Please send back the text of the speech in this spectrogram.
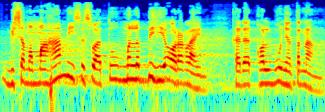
bisa memahami sesuatu melebihi orang lain. Karena kolbunya tenang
